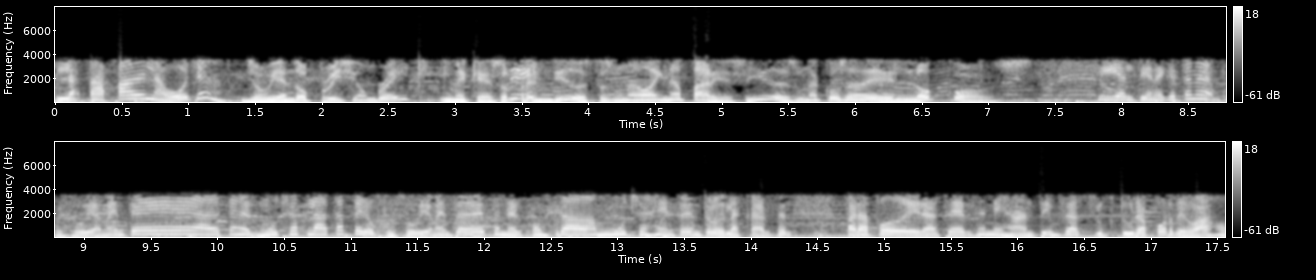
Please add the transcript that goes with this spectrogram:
la tapa de la olla. Yo viendo Prison Break y me quedé sorprendido. Esto es una vaina parecida, es una cosa de locos. Sí, él tiene que tener, pues obviamente ha de tener mucha plata, pero pues obviamente debe tener comprada mucha gente dentro de la cárcel para poder hacer semejante infraestructura por debajo.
